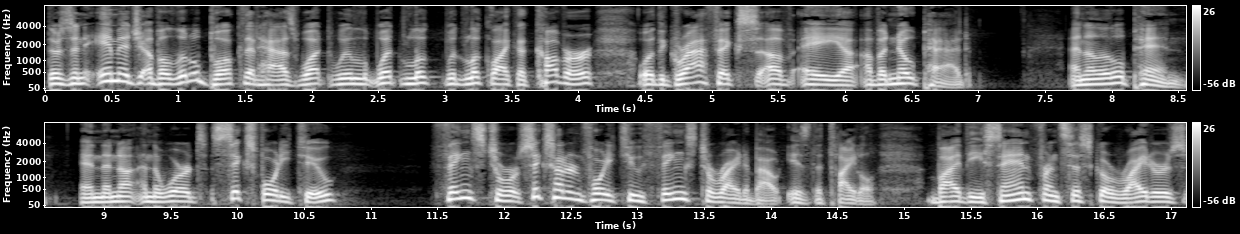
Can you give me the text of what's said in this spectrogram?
there's an image of a little book that has what will what look would look like a cover or the graphics of a uh, of a notepad and a little pen and the and the words 642 Things to 642 Things to Write About is the title by the San Francisco Writers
